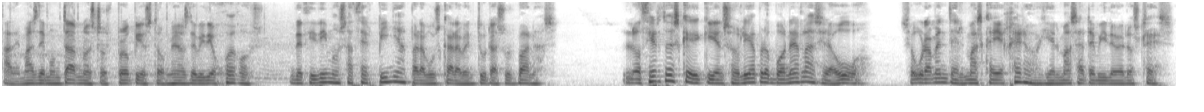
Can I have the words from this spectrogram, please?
además de montar nuestros propios torneos de videojuegos, decidimos hacer piña para buscar aventuras urbanas. Lo cierto es que quien solía proponerlas era Hugo, seguramente el más callejero y el más atrevido de los tres.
